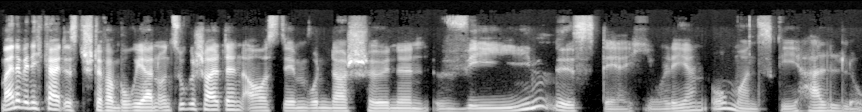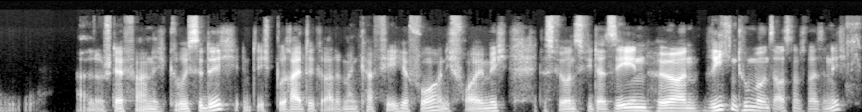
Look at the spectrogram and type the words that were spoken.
Meine Wenigkeit ist Stefan Burian und zugeschaltet aus dem wunderschönen Wien ist der Julian Omonski. Hallo. Hallo Stefan, ich grüße dich und ich bereite gerade meinen Kaffee hier vor und ich freue mich, dass wir uns wieder sehen, hören. Riechen tun wir uns ausnahmsweise nicht,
